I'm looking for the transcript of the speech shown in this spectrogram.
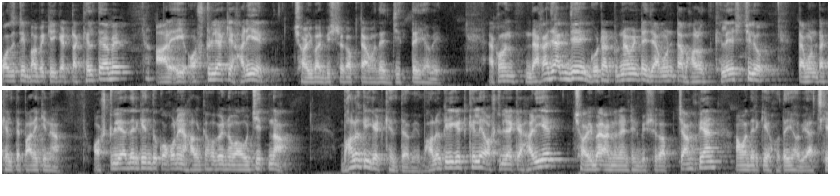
পজিটিভভাবে ক্রিকেটটা খেলতে হবে। আর এই অস্ট্রেলিয়াকে হারিয়ে ছয়বার বিশ্বকাপটা আমাদের জিততেই হবে। এখন দেখা যাক যে গোটা টুর্নামেন্টে যেমনটা ভারত খেলে এসেছিল, তেমনটা খেলতে পারে কি না অস্ট্রেলিয়াদের কিন্তু কখনোই হালকাভাবে নেওয়া উচিত না। ভালো ক্রিকেট খেলতে হবে। ভালো ক্রিকেট খেলে অস্ট্রেলিয়াকে হারিয়ে ছয়বার আন্ডার নাইনটিন বিশ্বকাপ চ্যাম্পিয়ন আমাদেরকে হতেই হবে আজকে।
